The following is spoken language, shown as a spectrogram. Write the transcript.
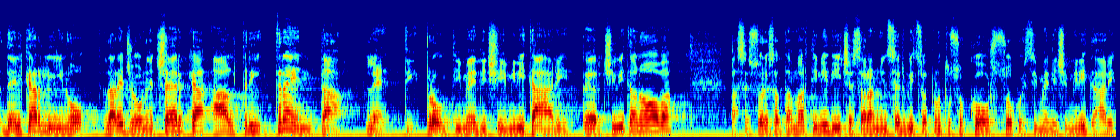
del Carlino, la regione cerca altri 30 letti, pronti medici militari per Civitanova L'assessore Saltamartini dice saranno in servizio a pronto soccorso questi medici militari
